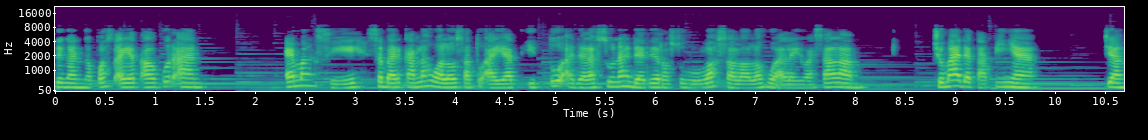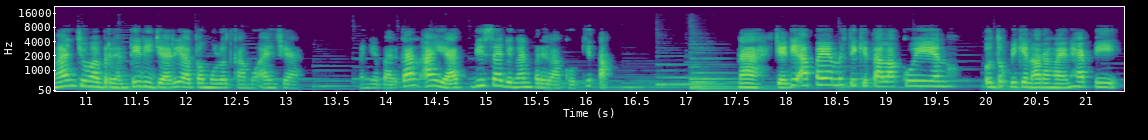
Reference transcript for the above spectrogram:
dengan ngepost ayat Al-Quran Emang sih, sebarkanlah walau satu ayat itu adalah sunnah dari Rasulullah Shallallahu Alaihi Wasallam. Cuma ada tapinya. Jangan cuma berhenti di jari atau mulut kamu aja. Menyebarkan ayat bisa dengan perilaku kita. Nah, jadi apa yang mesti kita lakuin untuk bikin orang lain happy?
